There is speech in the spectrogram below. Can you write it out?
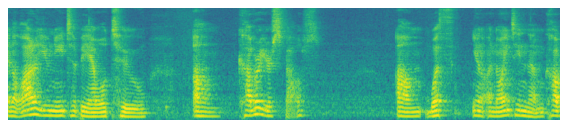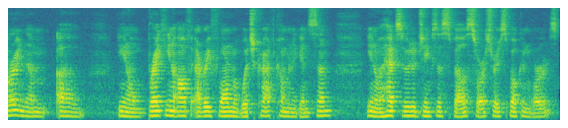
and a lot of you need to be able to um, cover your spouse um, with you know anointing them covering them uh, you know breaking off every form of witchcraft coming against them you know hex voodoo jinxes spells sorcery spoken words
